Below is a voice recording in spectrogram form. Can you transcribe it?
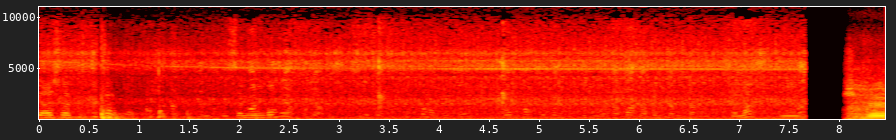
garage sur la piste cyclable. Et ça me met en danger. Ça marche je,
